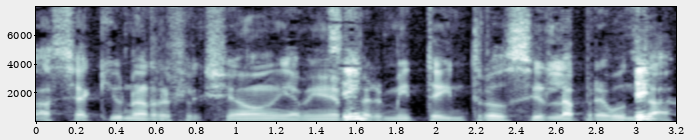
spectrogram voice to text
hace aquí una reflexión y a mí me permite introducir la pregunta.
